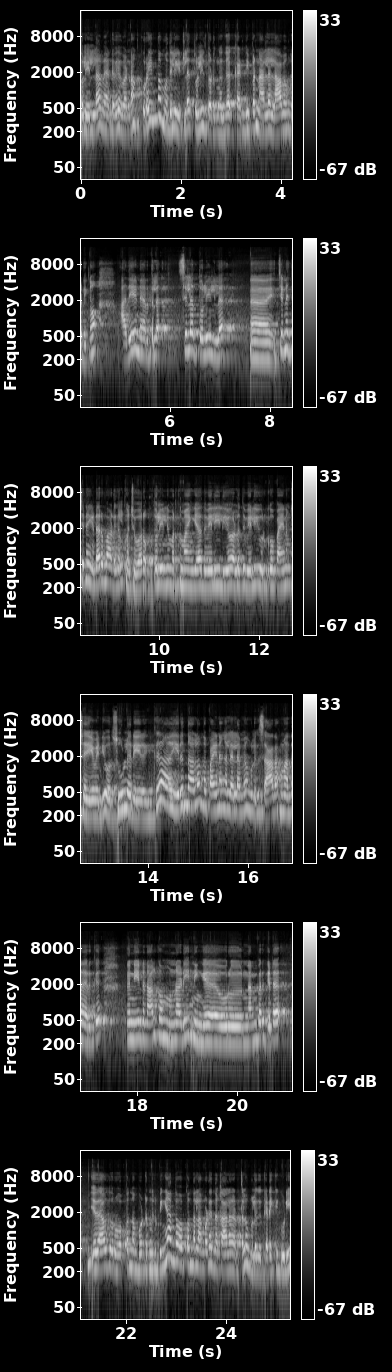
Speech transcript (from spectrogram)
தொழிலெலாம் வேண்டவே வேண்டாம். குறைந்த முதலீட்டில் தொழில் தொடங்குங்க. கண்டிப்பாக நல்ல லாபம் கிடைக்கும். அதே நேரத்தில் சில தொழிலில் சின்ன சின்ன இடர்பாடுகள் கொஞ்சம் வரும். தொழில் நிமித்தமாக எங்கேயாவது வெளியிலையோ அல்லது வெளியூருக்கோ பயணம் செய்ய வேண்டிய ஒரு சூழ்நிலை இருக்குது இருந்தாலும் அந்த பயணங்கள் எல்லாமே உங்களுக்கு சாதகமாக தான் இருக்குது நீண்ட நாளுக்கு முன்னாடி நீங்கள் ஒரு நண்பர்கிட்ட ஏதாவது ஒரு ஒப்பந்தம் போட்டிருந்துருப்பீங்க. அந்த ஒப்பந்தம்லாம் கூட இந்த காலகட்டத்தில் உங்களுக்கு கிடைக்கக்கூடிய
